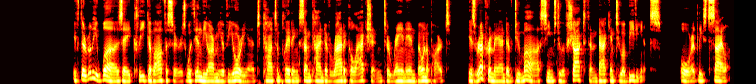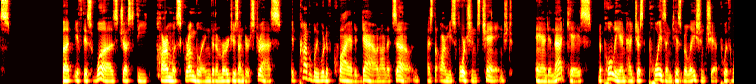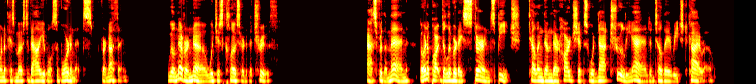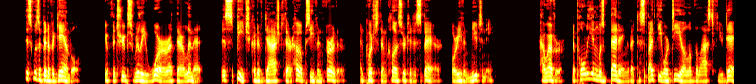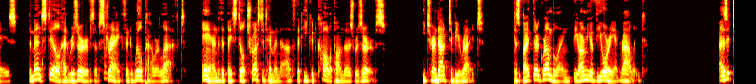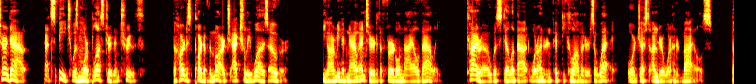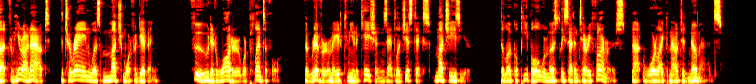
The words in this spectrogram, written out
If there really was a clique of officers within the Army of the Orient contemplating some kind of radical action to rein in Bonaparte, his reprimand of Dumas seems to have shocked them back into obedience, or at least silence. But if this was just the harmless grumbling that emerges under stress, it probably would have quieted down on its own as the army's fortunes changed and in that case, Napoleon had just poisoned his relationship with one of his most valuable subordinates for nothing. We'll never know which is closer to the truth. As for the men, Bonaparte delivered a stern speech, telling them their hardships would not truly end until they reached Cairo. This was a bit of a gamble. If the troops really were at their limit, this speech could have dashed their hopes even further and pushed them closer to despair, or even mutiny. However, Napoleon was betting that despite the ordeal of the last few days, the men still had reserves of strength and willpower left, and that they still trusted him enough that he could call upon those reserves. He turned out to be right. Despite their grumbling, the Army of the Orient rallied. As it turned out, that speech was more bluster than truth. The hardest part of the march actually was over. The army had now entered the fertile Nile Valley, Cairo was still about 150 kilometers away, or just under 100 miles. But from here on out, the terrain was much more forgiving. Food and water were plentiful. The river made communications and logistics much easier. The local people were mostly sedentary farmers, not warlike mounted nomads.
